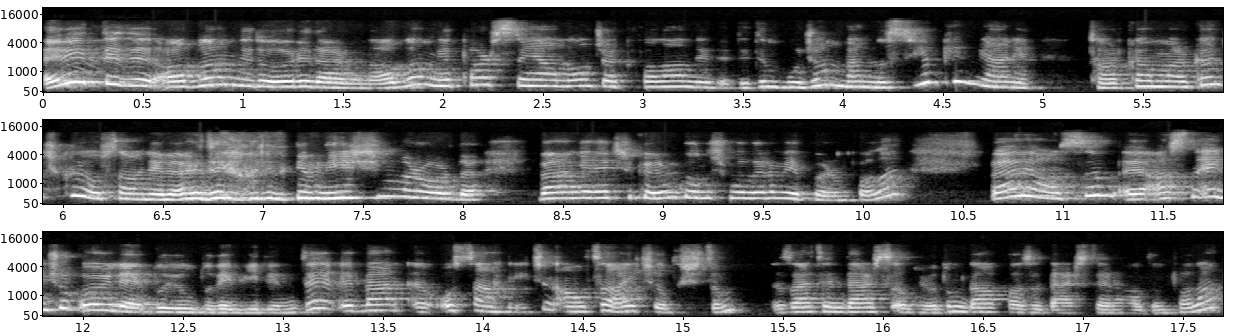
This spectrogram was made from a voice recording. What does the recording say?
Evet dedi ablam dedi öyle der bana. Ablam yaparsın ya ne olacak falan dedi. Dedim hocam ben nasıl yapayım yani. Tarkan Markan çıkıyor o sahnelerde yani benim ne işim var orada. Ben gene çıkarım konuşmalarımı yaparım falan. Velhasıl e, aslında en çok öyle duyuldu ve bilindi. Ve ben e, o sahne için 6 ay çalıştım. Zaten ders alıyordum daha fazla dersler aldım falan.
